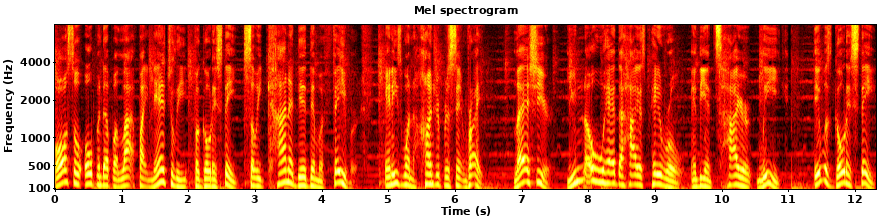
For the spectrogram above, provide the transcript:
also opened up a lot financially for Golden State, so he kind of did them a favor, and he's 100% right. Last year, you know who had the highest payroll in the entire league? It was Golden State,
